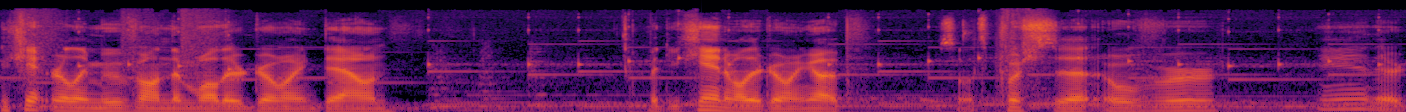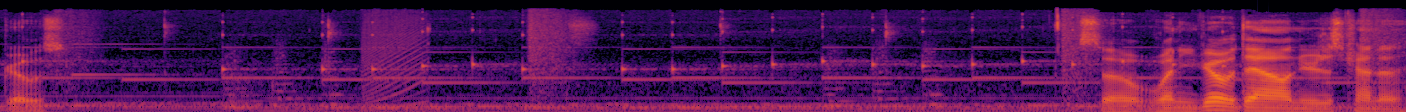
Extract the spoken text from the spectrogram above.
you can't really move on them while they're going down, but you can while they're going up. So let's push that over, and there it goes. So when you go down, you're just kind of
